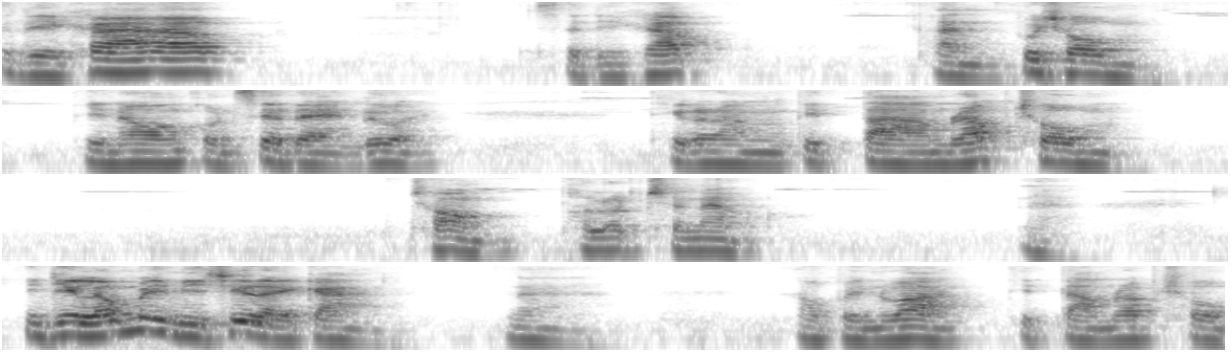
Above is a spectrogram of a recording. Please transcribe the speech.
สวัสดีครับ สวัสดีครับ ท่านผู้ชม พี่น้องคนเสื้อแดงด้วย ที่กำลังติดตามรับชม ช่องพลดชาแนลนะจริงๆแล้วไม่มีชื่อรายการนะเอาเป็นว่าติดตามรับชม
